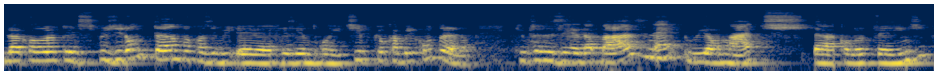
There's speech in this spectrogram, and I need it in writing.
da Color que eles pediram tanto pra fazer é, resenha do corretivo que eu acabei comprando. Que eu fiz a resenha da base, né? Real Match, da Color Trend.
